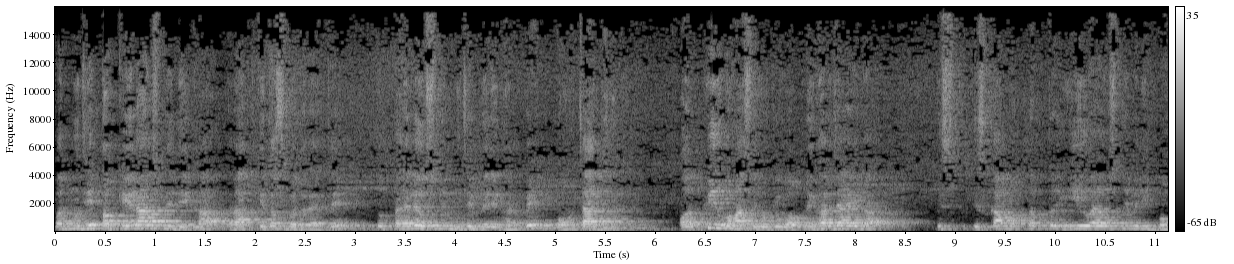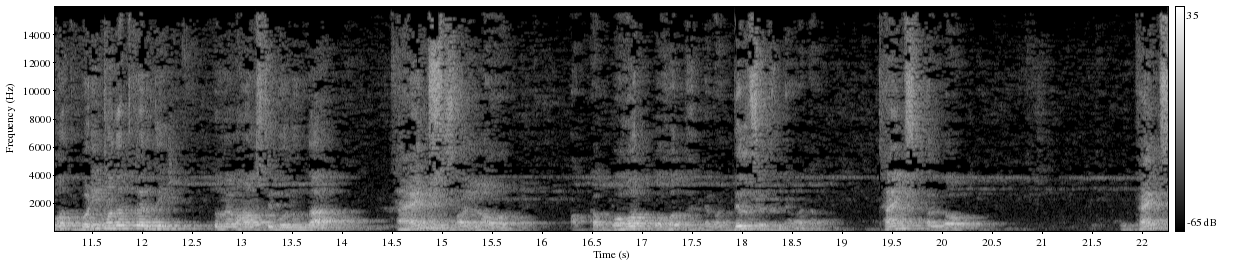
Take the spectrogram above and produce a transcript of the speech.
पर मुझे अकेला उसने देखा रात के दस बज रहे थे तो पहले उसने मुझे मेरे घर पे पहुँचा दिया और फिर वहाँ से होके वो अपने घर जाएगा। इस इसका मतलब तो ये हुआ है उसने मेरी बहुत बड़ी मदद कर दी। तो मैं वहाँ उससे बोलूँगा थैंक्स अ लॉट आपका बहुत बहुत धन्यवाद दिल से धन्यवाद thanks a lot thanks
